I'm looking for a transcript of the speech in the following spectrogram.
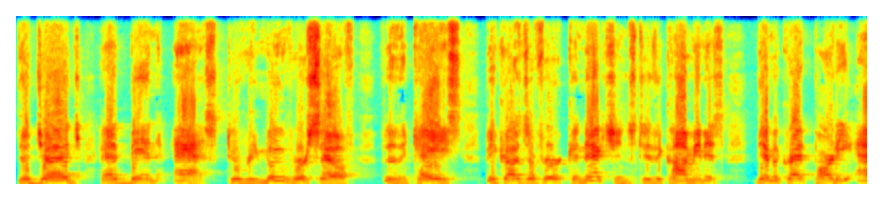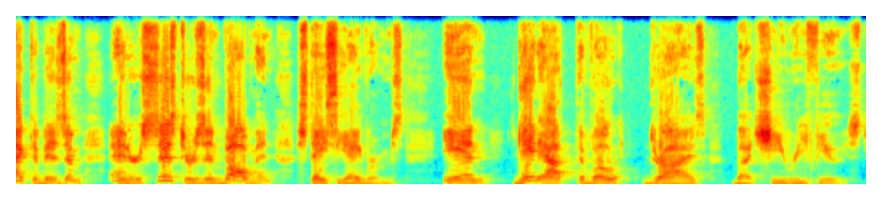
The judge had been asked to remove herself from the case because of her connections to the Communist Democrat Party activism and her sister's involvement, Stacey Abrams, in Get Out the Vote Drives, but she refused.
